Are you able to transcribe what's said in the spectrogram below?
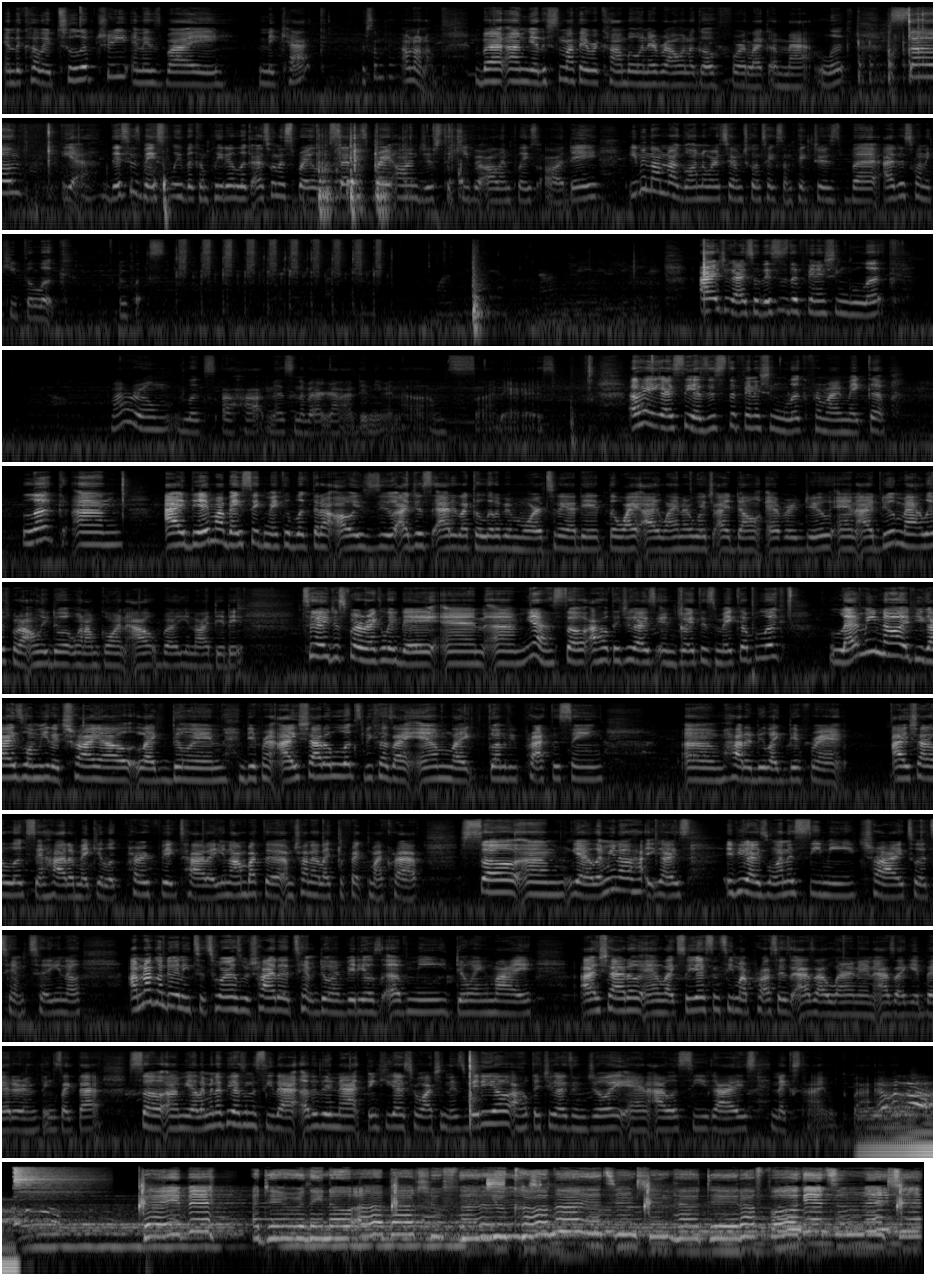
in the color Tulip Tree and is by Nicka K or something. I don't know. But um, yeah, this is my favorite combo whenever I want to go for like a matte look. So yeah this is basically the completed look. I just want to spray a little setting spray on just to keep it all in place all day. Even though i'm not going nowhere today i'm just going to take some pictures but i just want to keep the look in place. All right you guys so this is the finishing look. My room looks a hot mess in the background. I didn't even know. I'm so embarrassed. Okay you guys see yeah, this is the finishing look for my makeup look. Um I did my basic makeup look that I always do. I just added like a little bit more. Today I did the white eyeliner, which I don't ever do. And I do matte lips, but I only do it when I'm going out. But, you know, I did it today just for a regular day. And, um, yeah, so I hope that you guys enjoyed this makeup look. Let me know if you guys want me to try out, like, doing different eyeshadow looks. Because I am, like, going to be practicing um, how to do, like, different eyeshadow looks and how to make it look perfect how to you know i'm about to i'm trying to like perfect my craft. So um yeah let me know how you guys if you guys want to see me try to attempt to you know i'm not gonna do any tutorials but try to attempt doing videos of me doing my eyeshadow and like so you guys can see my process as I learn and as I get better and things like that. So um yeah let me know if you guys want to see that. Other than that thank you guys for watching this video. I hope that you guys enjoy and I will see you guys next time. Bye baby I didn't really know about you first. You caught my attention. How did I forget to mention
